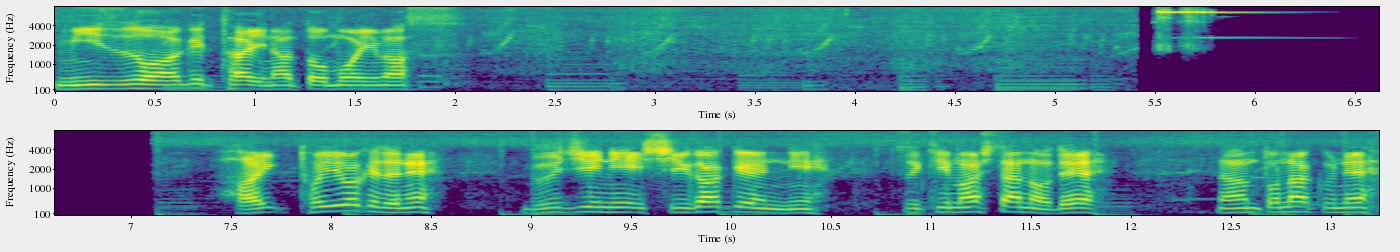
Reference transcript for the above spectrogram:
水をあげたいなと思います。はい。というわけでね無事に滋賀県に着きましたのでなんとなくね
